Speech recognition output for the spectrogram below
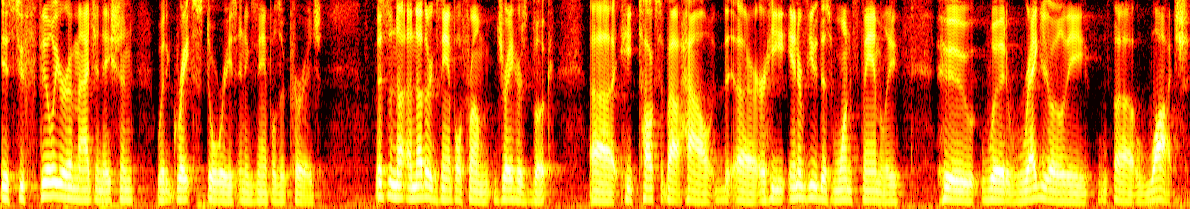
is to fill your imagination with great stories and examples of courage. This is another example from Dreher's book uh, he talks about how, uh, or he interviewed this one family who would regularly uh, watch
